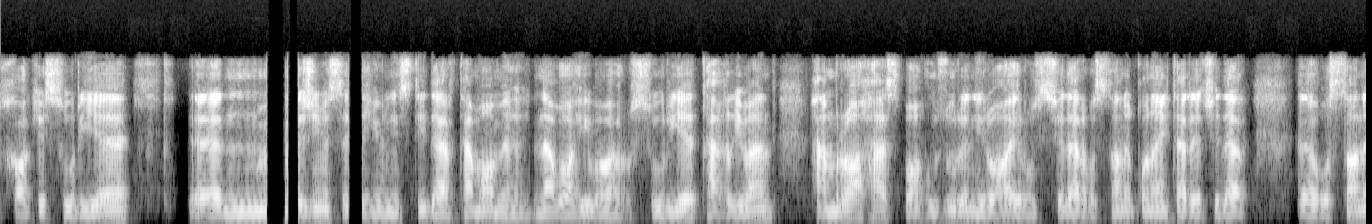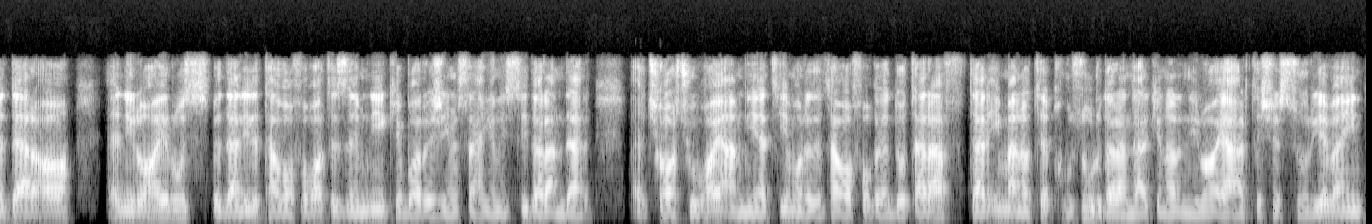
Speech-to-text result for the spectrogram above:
خاک سوریه رژیم سهیونیستی در تمام نواحی با سوریه تقریبا همراه هست با حضور نیروهای روس چه در استان قنیتره چه در استان درعا. نیروهای روس به دلیل توافقات زمینی که با رژیم صهیونیستی دارند در چارچوب های امنیتی مورد توافق دو طرف در این مناطق حضور دارند در کنار نیروهای ارتش سوریه و این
